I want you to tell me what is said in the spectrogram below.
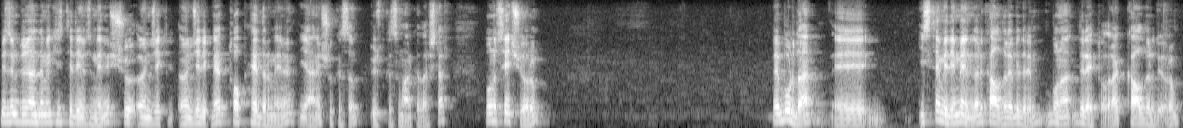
Bizim düzenlemek istediğimiz menü şu önceki, öncelikle top header menü yani şu kısım üst kısım arkadaşlar. Bunu seçiyorum. Ve burada e, istemediğim menüleri kaldırabilirim. Buna direkt olarak kaldır diyorum.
